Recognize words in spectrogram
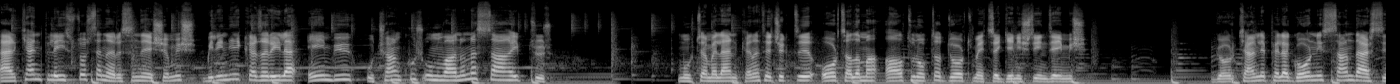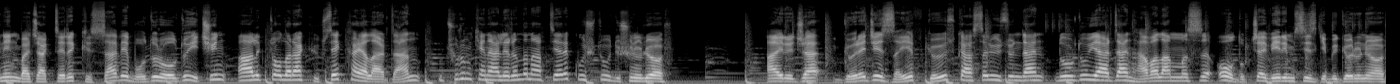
erken Pleistosen arasında yaşamış bilindiği kadarıyla en büyük uçan kuş unvanına sahip tür. Muhtemelen kanata çıktığı ortalama 6.4 metre genişliğindeymiş. Görkemli Pelagornis sandersinin bacakları kısa ve bodur olduğu için ağırlıklı olarak yüksek kayalardan, uçurum kenarlarından atlayarak uçtuğu düşünülüyor. Ayrıca görece zayıf göğüs kasları yüzünden durduğu yerden havalanması oldukça verimsiz gibi görünüyor.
